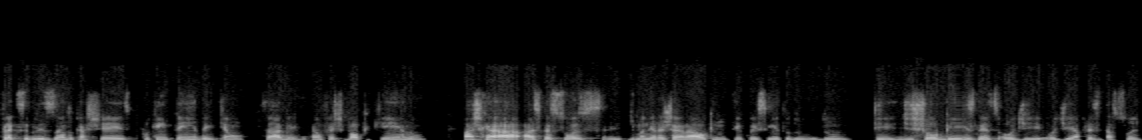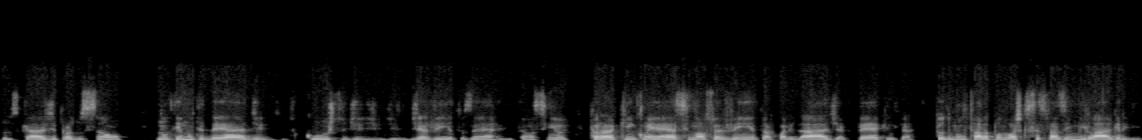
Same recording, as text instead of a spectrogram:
flexibilizando cachês, porque entendem que é um, sabe, é um festival pequeno, Acho que a, as pessoas, de maneira geral, que não têm conhecimento do, do de, de, show business ou de, ou de apresentações musicais, de produção, não tem muita ideia de, de custo de, de, de, eventos, né? Então, assim, para quem conhece nosso evento, a qualidade, a técnica, todo mundo fala, bom, eu acho que vocês fazem um milagre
